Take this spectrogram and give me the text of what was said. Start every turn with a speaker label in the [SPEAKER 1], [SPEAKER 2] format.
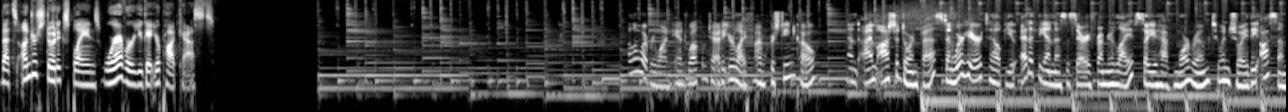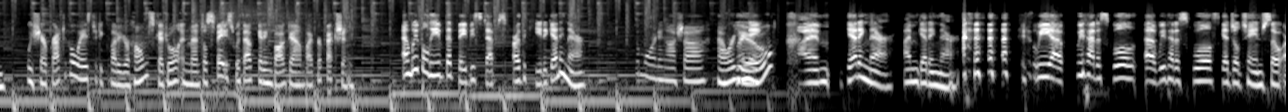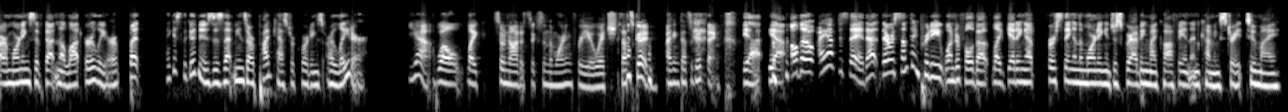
[SPEAKER 1] That's Understood Explains wherever you get your podcasts. Hello, everyone, and welcome to Edit Your Life. I'm Christine Koh.
[SPEAKER 2] And I'm Asha Dornfest, and we're here to help you edit the unnecessary from your life so you have more room to enjoy the awesome.
[SPEAKER 1] We share practical ways to declutter your home, schedule, and mental space without getting bogged down by perfection.
[SPEAKER 2] And we believe that baby steps are the key to getting there.
[SPEAKER 1] Good morning, Asha. How are morning. you?
[SPEAKER 2] I'm getting there. I'm getting there. we uh, we've had a school uh, we've had a school schedule change, so our mornings have gotten a lot earlier. But I guess the good news is that means our podcast recordings are later.
[SPEAKER 1] Yeah, well, like so not at six in the morning for you, which that's good. I think that's a good thing.
[SPEAKER 2] Yeah, yeah. Although I have to say that there was something pretty wonderful about like getting up first thing in the morning and just grabbing my coffee and then coming straight to my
